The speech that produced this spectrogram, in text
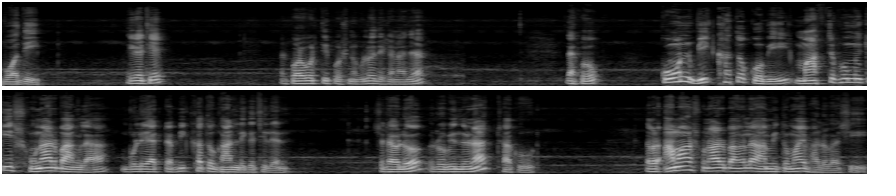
বদ্বীপ। ঠিক আছে? আর পরবর্তী প্রশ্নগুলো দেখে নেওয়া যাক। দেখো, কোন বিখ্যাত কবি মাতৃভূমিকে সোনার বাংলা বলে একটা বিখ্যাত গান লিখেছিলেন? সেটা হলো রবীন্দ্রনাথ ঠাকুর। তারপর, আমার সোনার বাংলা আমি তোমায় ভালোবাসি।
